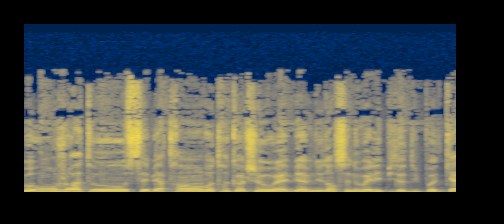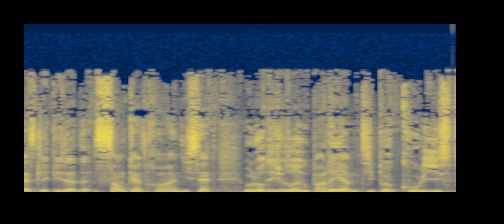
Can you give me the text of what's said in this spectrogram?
Bonjour à tous, c'est Bertrand, votre coach web. Bienvenue dans ce nouvel épisode du podcast, l'épisode 197. Aujourd'hui, je voudrais vous parler un petit peu coulisses.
